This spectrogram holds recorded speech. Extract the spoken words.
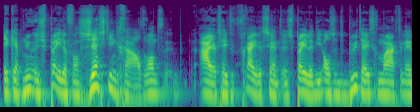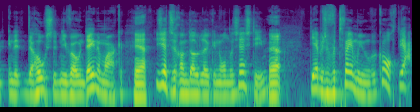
ik heb nu een speler van 16 gehaald. Want Ajax heeft vrij recent een speler die al zijn debuut heeft gemaakt... in, het, in het de hoogste niveau in Denemarken. Ja. Die zetten ze gewoon doodleuk in de onder 16. Ja. Die hebben ze voor 2 miljoen gekocht. Ja,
